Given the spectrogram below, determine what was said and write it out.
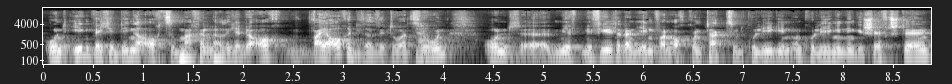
Und irgendwelche Dinge auch zu machen. Also ich habe ja auch, war ja auch in dieser Situation ja. und äh, mir, mir fehlte dann irgendwann auch Kontakt zu Kolleginnen und Kollegen in den Geschäftsstellen.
